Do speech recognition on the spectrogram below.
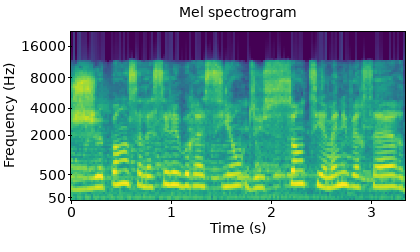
je pense à la célébration du centième anniversaire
